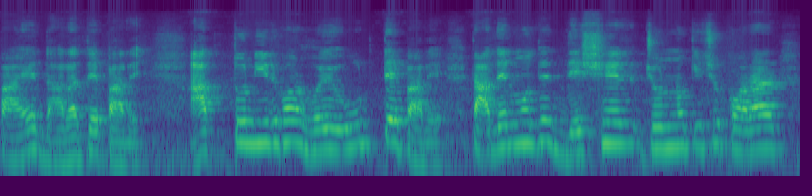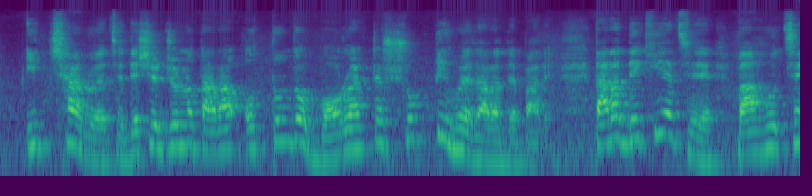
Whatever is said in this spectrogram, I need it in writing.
পায়ে দাঁড়াতে পারে, আত্মনির্ভর হয়ে উঠতে পারে, তাদের মধ্যে দেশের জন্য কিছু করার ইচ্ছা রয়েছে। দেশের জন্য তারা অত্যন্ত বড় একটা শক্তি হয়ে দাঁড়াতে পারে। তারা দেখিয়েছে বা হচ্ছে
